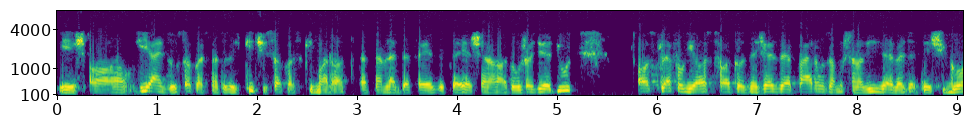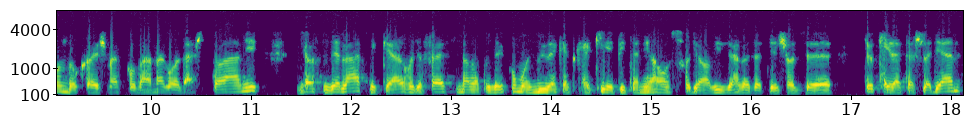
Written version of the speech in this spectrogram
és a hiányzó szakasz, mert az egy kicsi szakasz kimaradt, tehát nem lett befejezve teljesen a Dózsa György út, azt le fogja aszfaltozni, és ezzel párhuzamosan a vízzelvezetési gondokra is megpróbál megoldást találni. Ugye azt azért látni kell, hogy a felszín alatt azért komoly műveket kell kiépíteni ahhoz, hogy a vízzelvezetés az tökéletes legyen.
